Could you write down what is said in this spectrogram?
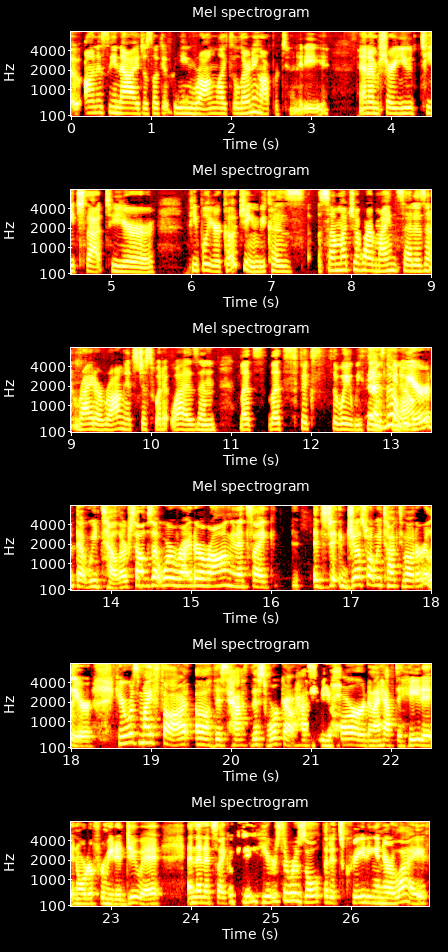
uh, honestly, now I just look at being wrong like a learning opportunity. And I'm sure you teach that to your people you're coaching because so much of our mindset isn't right or wrong it's just what it was and let's let's fix the way we think Yeah, isn't that you know? weird that we tell ourselves that we're right or wrong? And it's like, it's just what we talked about earlier. Here was my thought, oh, this has this workout has to be hard and I have to hate it in order for me to do it. And then it's like, okay, here's the result that it's creating in your life,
